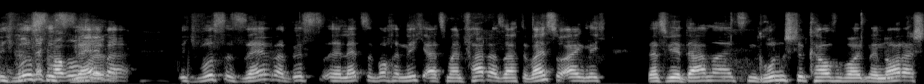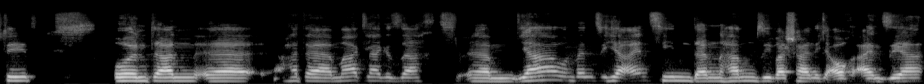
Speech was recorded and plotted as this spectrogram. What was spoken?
ich wusste es selber. Ich wusste es selber bis äh, letzte Woche nicht, als mein Vater sagte, weißt du eigentlich, dass wir damals ein Grundstück kaufen wollten in Norderstedt und dann äh, hat der Makler gesagt, ähm, ja, und wenn Sie hier einziehen, dann haben Sie wahrscheinlich auch einen sehr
